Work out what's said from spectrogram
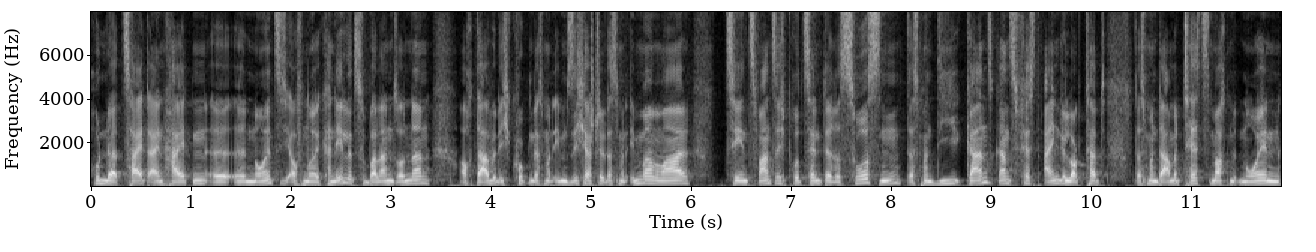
100 Zeiteinheiten äh, 90 äh, auf neue Kanäle zu ballern, sondern auch da würde ich gucken, dass man eben sicherstellt, dass man immer mal 10, 20 Prozent der Ressourcen, dass man die ganz, ganz fest eingeloggt hat, dass man damit Tests macht mit neuen,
